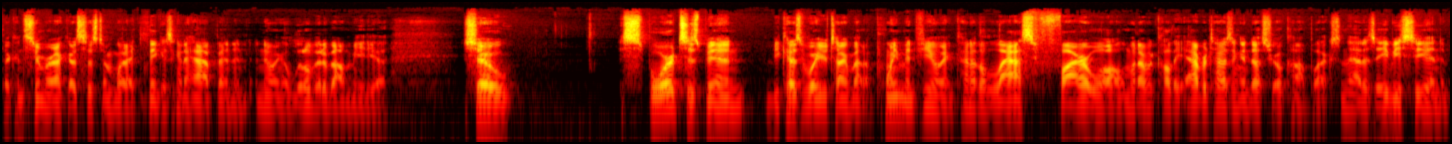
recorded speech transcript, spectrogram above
the consumer ecosystem, what I think is going to happen, and knowing a little bit about media. So, sports has been because of what you're talking about, appointment viewing, kind of the last firewall in what I would call the advertising industrial complex, and that is ABC and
